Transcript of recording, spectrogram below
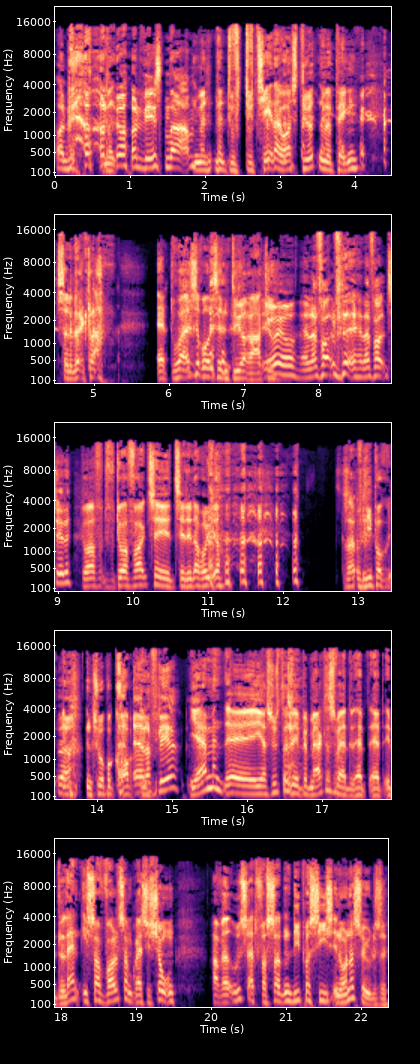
Og en, og, Men- og en vissen arm. men, men du, du tjener jo også styrtende med penge, så det er da klart, at du har altid råd til den dyre raki. Jo, jo, han har folk, han har folk til det. Du har, du har folk til, til det, der ryger. Så lige på en, en tur på krop. Er, er der flere? Ja, men øh, jeg synes, at det er bemærkelsesværdigt, at, at et land i så voldsom recession har været udsat for sådan lige præcis en undersøgelse.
